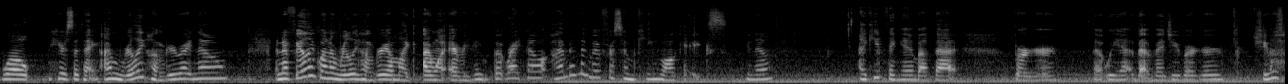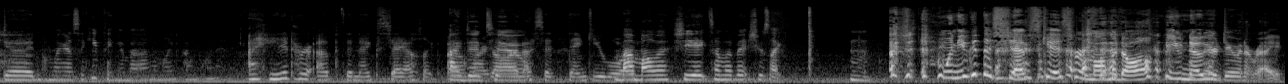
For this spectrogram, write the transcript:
Well, here's the thing. I'm really hungry right now, and I feel like when I'm really hungry, I'm like, I want everything. But right now, I'm in the mood for some quinoa cakes. You know, I keep thinking about that burger that we had, that veggie burger. She was good. Oh my gosh, I keep thinking about it. I'm like, I want it. I hated her up the next day. I was like, oh I did my god. I said, thank you, Lord. My mama, she ate some of it. She was like, mm. when you get the chef's kiss from Mama Doll, you know you're doing it right.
